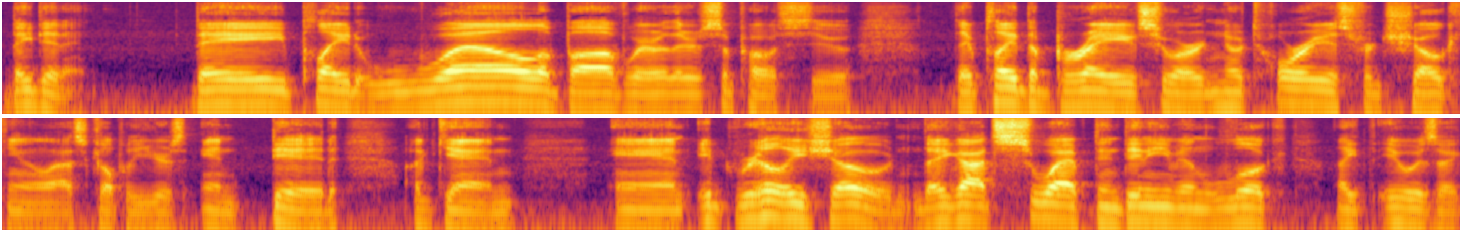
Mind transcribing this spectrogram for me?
They didn't. They played well above where they're supposed to. They played the Braves, who are notorious for choking in the last couple of years, and did again. And it really showed. They got swept and didn't even look like it was a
